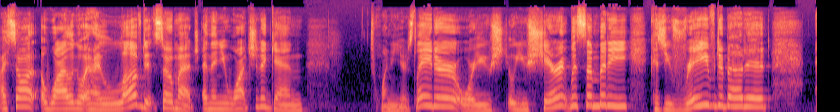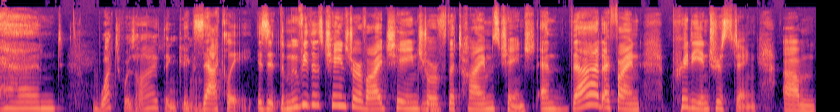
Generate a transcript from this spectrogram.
I saw it a while ago and I loved it so much. And then you watch it again 20 years later or you or you share it with somebody because you've raved about it and What was I thinking? Exactly. Is it the movie that's changed, or have I changed, or have the times changed? And that I find pretty interesting. Um,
